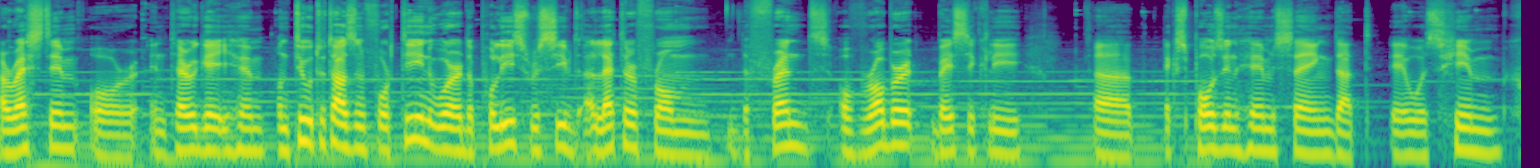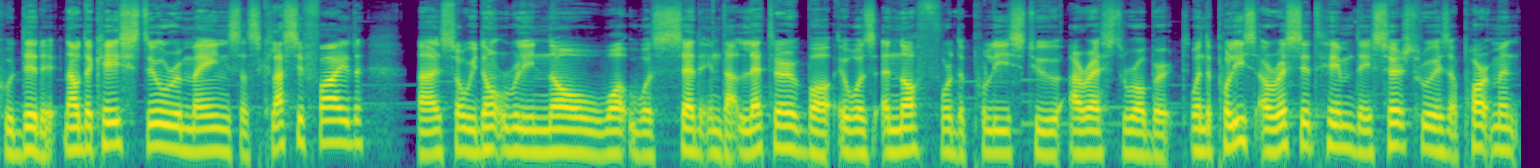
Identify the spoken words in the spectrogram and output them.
arrest him or interrogate him until 2014 where the police received a letter from the friends of Robert basically uh, exposing him saying that it was him who did it. Now the case still remains as classified uh, so we don't really know what was said in that letter, but it was enough for the police to arrest Robert. When the police arrested him, they searched through his apartment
